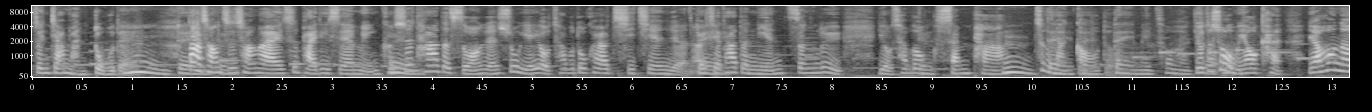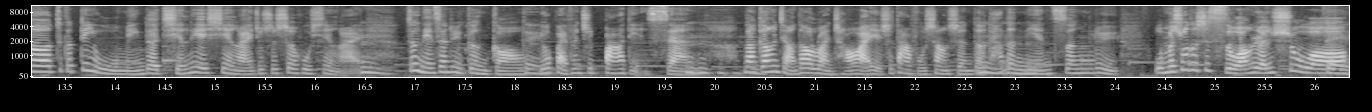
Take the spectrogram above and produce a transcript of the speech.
增加蛮多的，嗯，对，大肠直肠癌是排第三名，可是它的死亡人数也有差不多快要七千人，而且它的年增率有差不多三趴，嗯，这个蛮高的，对，没错没错。有的时候我们要看，然后呢，这个第五名的前列腺癌就是射护腺癌，嗯，这个年增率更高，有百分之八点三。那刚刚讲到卵巢癌也是大幅上升的，它的年增率。我们说的是死亡人数哦，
